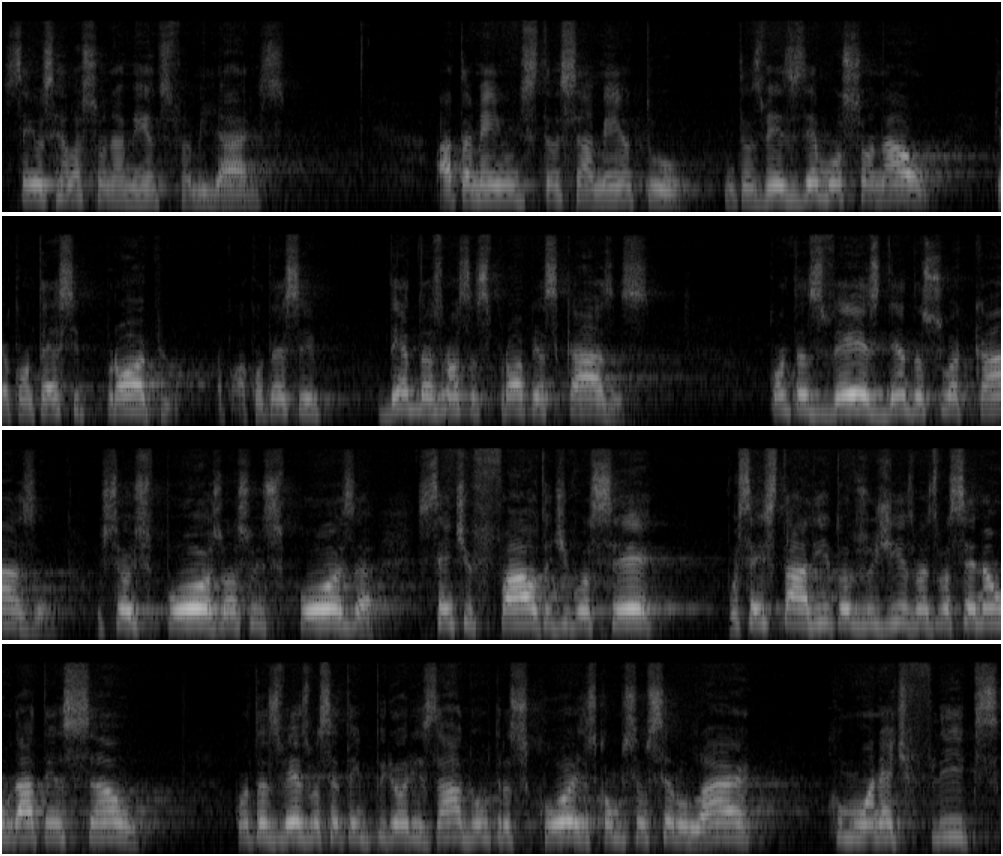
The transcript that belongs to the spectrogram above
sem os relacionamentos familiares. Há também um distanciamento, muitas vezes emocional, que acontece próprio, acontece dentro das nossas próprias casas. Quantas vezes dentro da sua casa o seu esposo ou a sua esposa sente falta de você? Você está ali todos os dias, mas você não dá atenção. Quantas vezes você tem priorizado outras coisas, como o seu celular, como uma Netflix,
